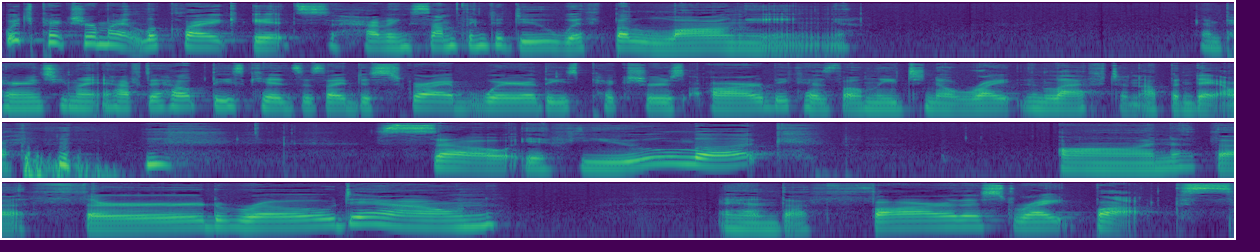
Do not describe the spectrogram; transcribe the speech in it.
Which picture might look like it's having something to do with belonging? And parents, you might have to help these kids as I describe where these pictures are because they'll need to know right and left and up and down. so if you look on the third row down and the farthest right box,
